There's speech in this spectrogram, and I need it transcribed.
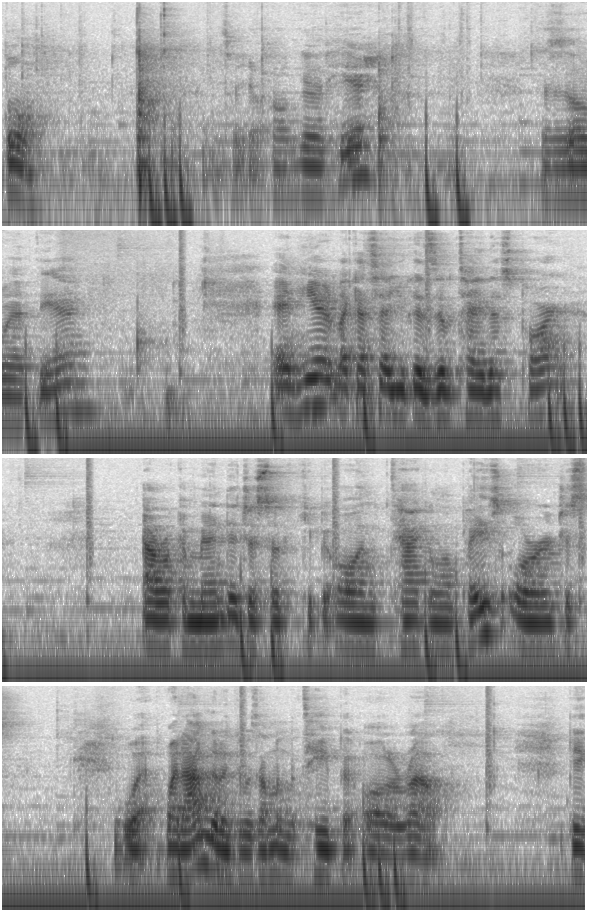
Boom. So you're all good here. This is all the way at the end. And here, like I said, you can zip tie this part I recommend it just so to keep it all intact in one place or just what, what I'm gonna do is I'm gonna tape it all around. The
